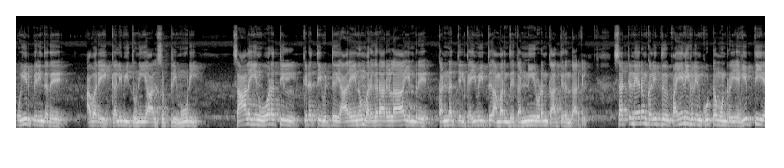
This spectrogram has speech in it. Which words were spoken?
உயிர் பிரிந்தது. அவரை கழுவி துணியால் சுற்றி மூடி சாலையின் ஓரத்தில் கிடத்திவிட்டு யாரேனும் வருகிறார்களா என்று கன்னத்தில் கை வைத்து அமர்ந்து கண்ணீருடன் காத்திருந்தார்கள். சற்று நேரம் கழித்து பயணிகளின் கூட்டம் ஒன்று எகிப்திய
